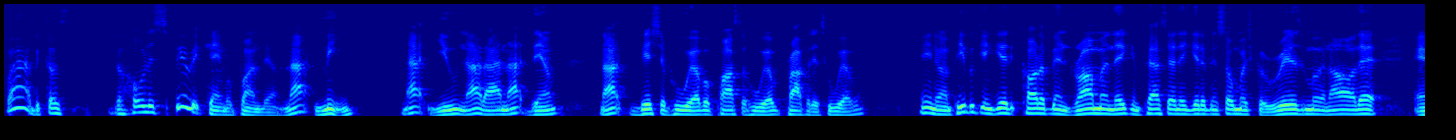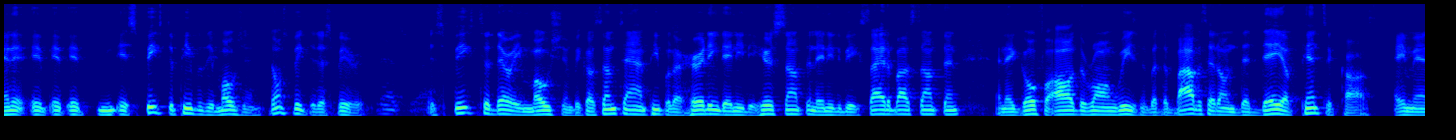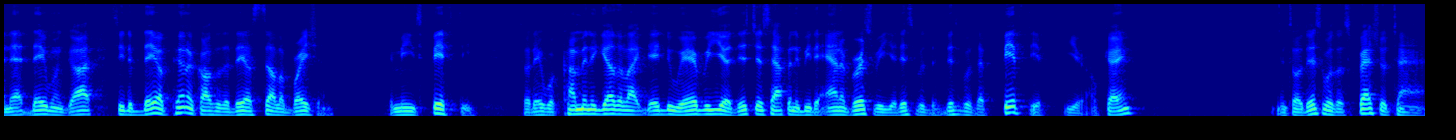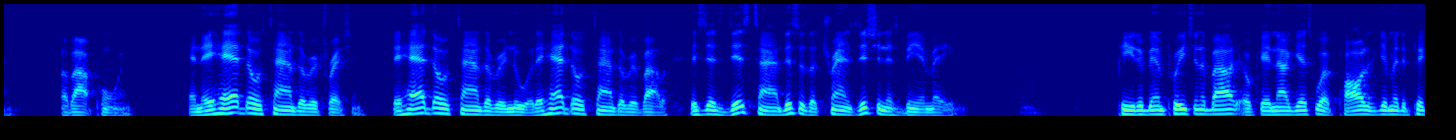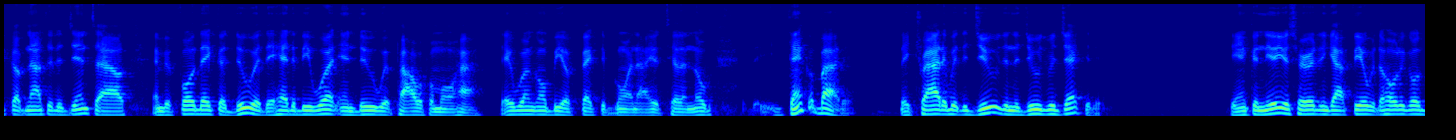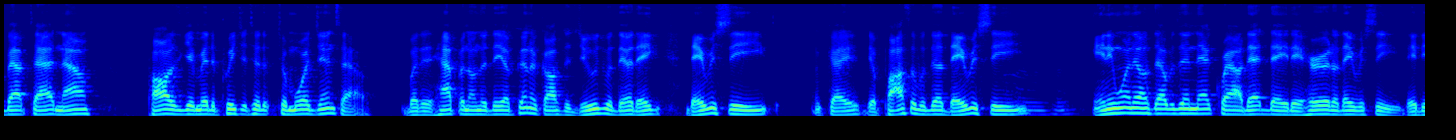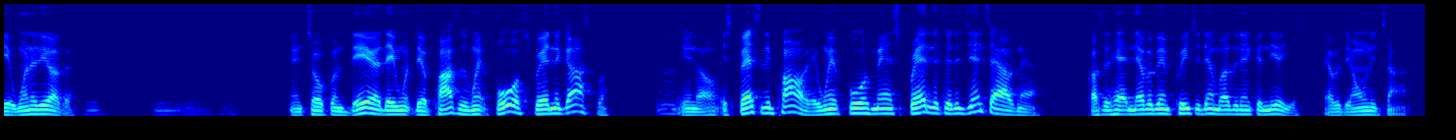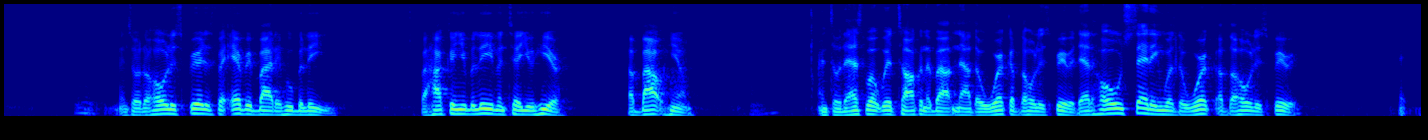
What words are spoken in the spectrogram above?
Why? Because the Holy Spirit came upon them, not me, not you, not I, not them, not bishop, whoever, apostle, whoever, prophetess, whoever. You know, and people can get caught up in drama and they can pass that and they get up in so much charisma and all that. And it it, it, it, it speaks to people's emotion. Don't speak to their spirit. That's right. It speaks to their emotion because sometimes people are hurting. They need to hear something. They need to be excited about something and they go for all the wrong reasons. But the Bible said on the day of Pentecost, amen, that day when God, see, the day of Pentecost was the day of celebration. It means 50. So they were coming together like they do every year. This just happened to be the anniversary year. This was the, this was the 50th year, okay? And so this was a special time of outpouring. And they had those times of refreshing. They had those times of renewal. They had those times of revival. It's just this time, this is a transition that's being made. Peter been preaching about it. Okay, now guess what? Paul is giving to pick up now to the Gentiles, and before they could do it, they had to be what? Endued with power from on high. They weren't going to be effective going out here telling no. Think about it. They tried it with the Jews, and the Jews rejected it. Then Cornelius heard and got filled with the Holy Ghost, baptized. Now Paul is getting ready to preach it to the, to more Gentiles. But it happened on the day of Pentecost. The Jews were there. They they received. Okay, the apostles were there. They received. Mm-hmm. Anyone else that was in that crowd that day, they heard or they received. They did one or the other. Mm-hmm. And so from there, they went. The apostles went forth spreading the gospel. Mm. You know, especially Paul. They went forth, man, spreading it to the Gentiles now, because it had never been preached to them other than Cornelius. That was the only time. Mm. And so the Holy Spirit is for everybody who believe. But how can you believe until you hear about Him? And so that's what we're talking about now the work of the Holy Spirit. That whole setting was the work of the Holy Spirit.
